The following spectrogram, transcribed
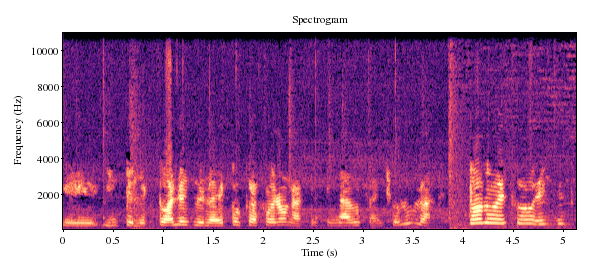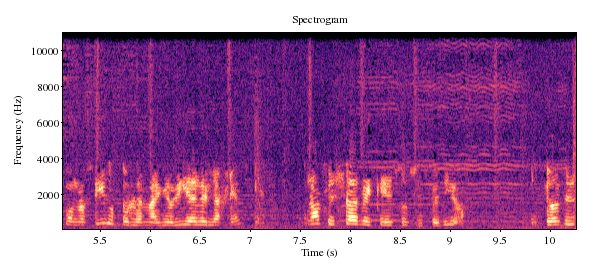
eh, intelectuales de la época fueron asesinados en Cholula todo eso es desconocido por la mayoría de la gente. No se sabe que eso sucedió. Entonces,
